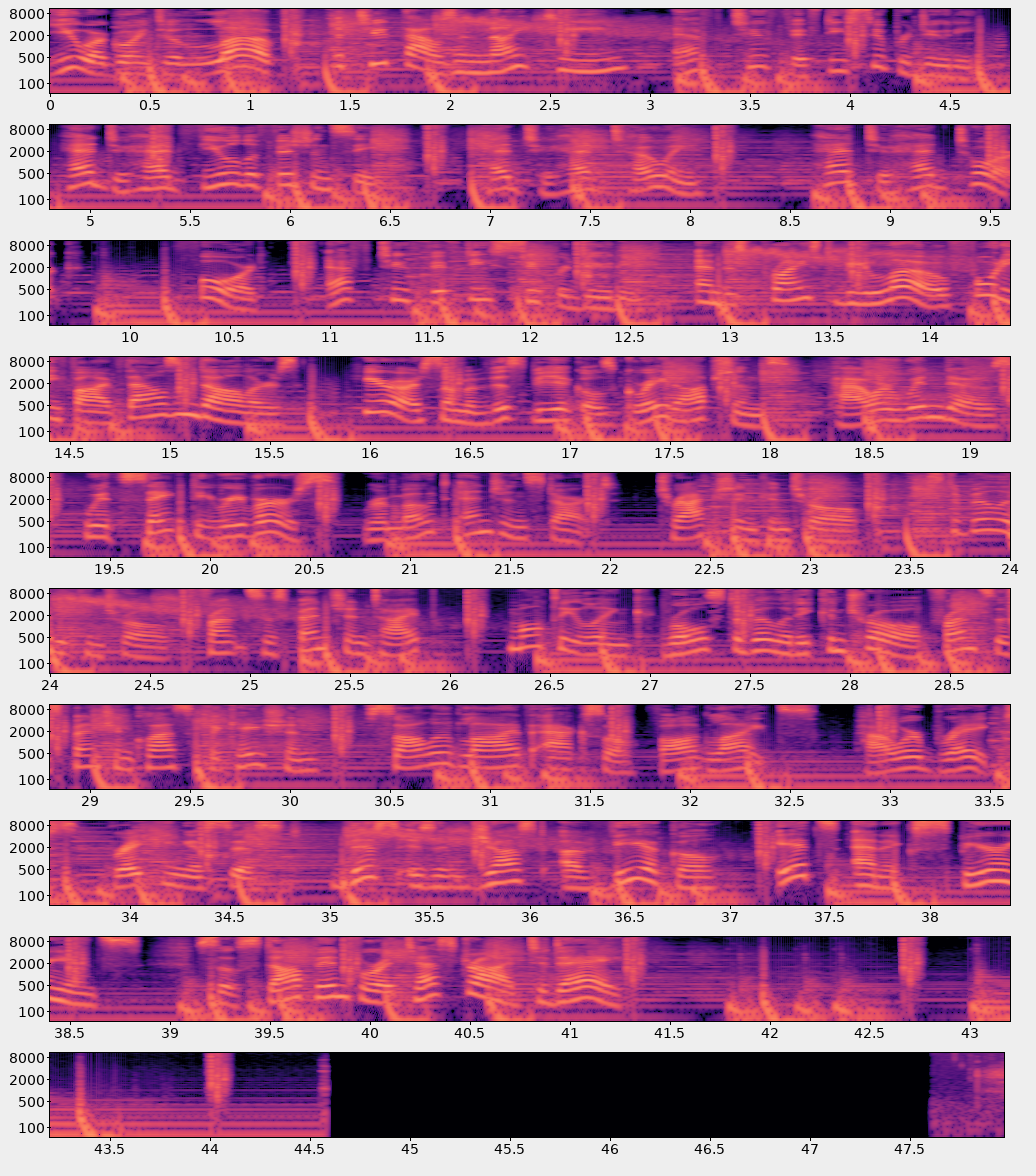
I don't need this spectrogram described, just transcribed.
You are going to love the 2019 F-250 Super Duty. Head-to-head fuel efficiency, head-to-head towing, head-to-head torque. Ford F-250 Super Duty and is priced below $45,000. Here are some of this vehicle's great options. Power windows with safety reverse, remote engine start, traction control, stability control, front suspension type, multi-link, roll stability control, front suspension classification, solid live axle, fog lights, power brakes, braking assist. This isn't just a vehicle, it's an experience. So stop in for a test drive today.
